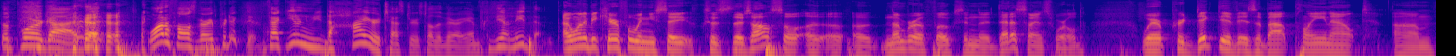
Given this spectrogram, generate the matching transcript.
The poor guy. But waterfall is very predictive. In fact, you don't even need to hire testers till the very end because you don't need them. I want to be careful when you say because there's also a, a, a number of folks in the data science world where predictive is about playing out um,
